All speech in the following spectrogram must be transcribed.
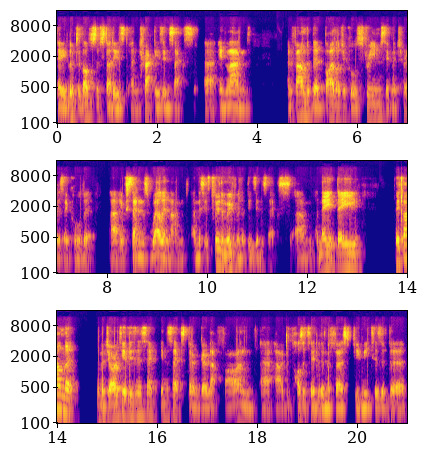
they looked at lots of studies and tracked these insects uh, inland and found that the biological stream signature, as they called it, uh, extends well inland, and this is through the movement of these insects. Um, and they they they found that the majority of these insect, insects don't go that far and uh, are deposited within the first few meters of the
